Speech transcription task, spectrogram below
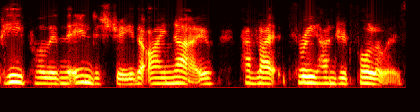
people in the industry that I know have like 300 followers,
